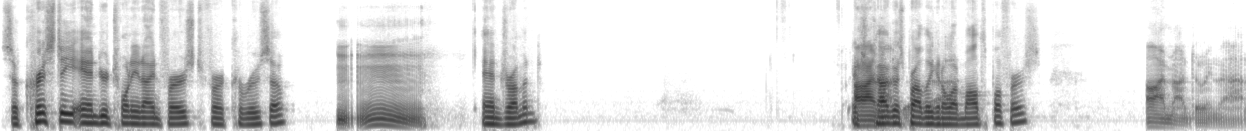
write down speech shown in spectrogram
So Christie and your 29 first for Caruso Mm-mm. and Drummond. And Chicago's probably going to want multiple first. I'm not doing that.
